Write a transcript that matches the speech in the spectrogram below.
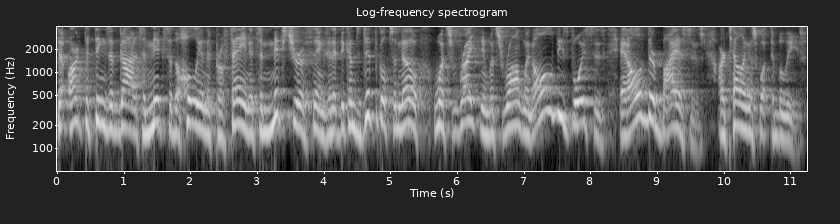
that aren't the things of God. It's a mix of the holy and the profane. It's a mixture of things, and it becomes difficult to know what's right and what's wrong when all of these voices and all of their biases are telling us what to believe.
